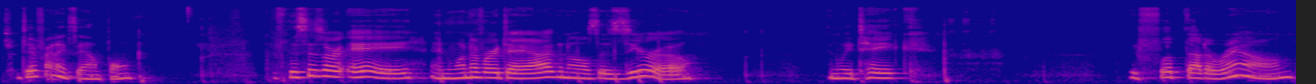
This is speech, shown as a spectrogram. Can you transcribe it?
So different example. If this is our A and one of our diagonals is zero, and we take we flip that around,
